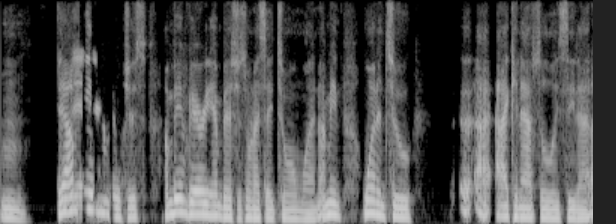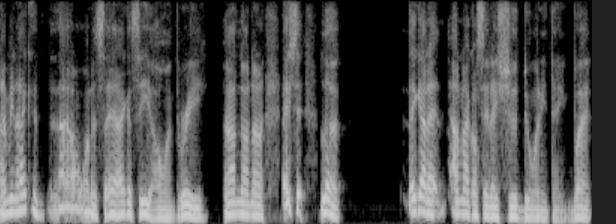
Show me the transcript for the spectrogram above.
Mm. Yeah, I'm then, being ambitious. I'm being very ambitious when I say two and one. I mean, one and two. I, I can absolutely see that. I mean, I could. I don't want to say I can see zero and three. Uh, no, no, no. They should look. They gotta. I'm not gonna say they should do anything, but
